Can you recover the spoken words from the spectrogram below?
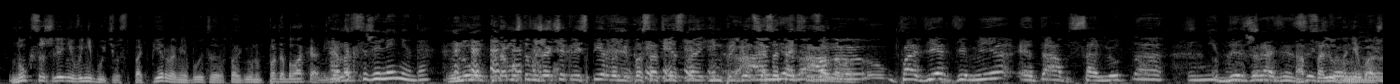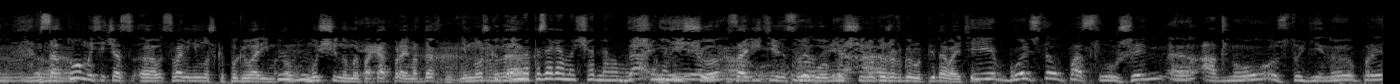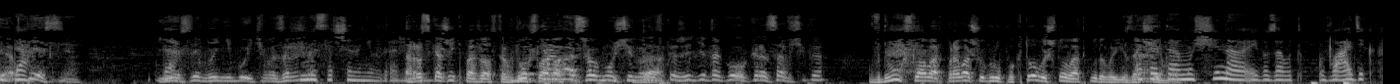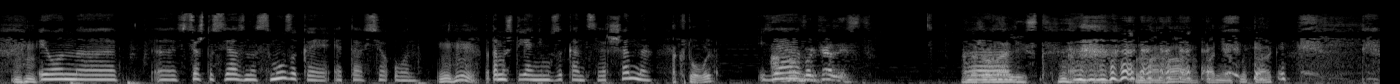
Ну, к сожалению, вы не будете выступать первыми, будет выступать ну, под облаками. А Я это, на- к сожалению, да? Ну, потому что вы же отчекались первыми, по- соответственно, им придется А сейчас опять все а Поверьте мне, это абсолютно Не без важно. разницы. Абсолютно не важно. Ну, Зато мы сейчас э, с вами немножко поговорим. Э, Мужчину мы пока отправим отдохнуть. Немножко, И да. мы позовем еще одного Да, мужчину. и- Еще зовите своего вот, и, мужчину а, тоже в группе, давайте. И больше того, послушаем э, одну студийную Да. песню. Да. Если вы не будете Мы возражать. совершенно не возражаем. Расскажите, пожалуйста, в двух Вот про словах. вашего мужчину Да. расскажите, такого красавчика. В двух словах про вашу группу. Кто вы, что вы, откуда вы и зачем это вы? мужчина, его зовут Вадик, и он все, что связано с музыкой, это все он. Мгм. Потому что я не музыкант совершенно. А кто вы? Она Я вокалист. Она журналист. Ага, понятно, так.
